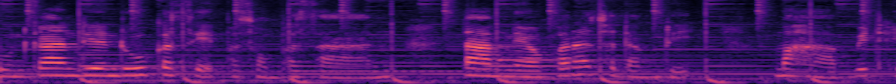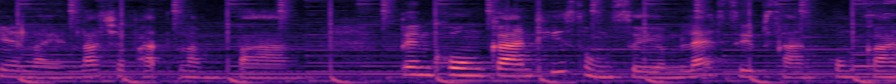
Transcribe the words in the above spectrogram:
ศูนย์การเรียนรู้เกษตรผสมผสาน ตามแนวพระราชดำริ มหาวิทยาลัยราชภัฏลำปาง เป็นโครงการที่ส่งเสริมและสืบสานโครงการ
